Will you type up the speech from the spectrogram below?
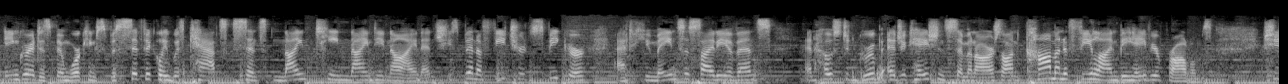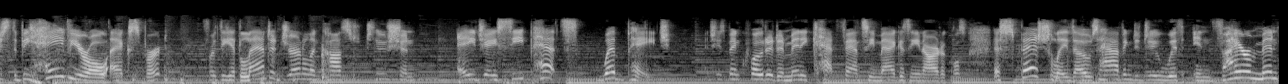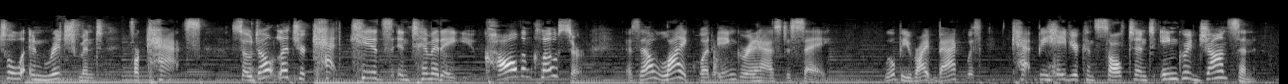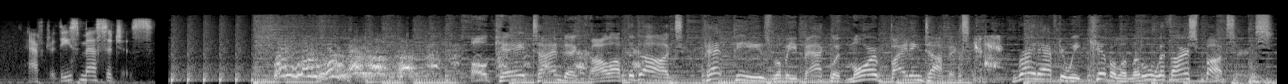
Ingrid has been working specifically with cats since 1999, and she's been a featured speaker at Humane Society events and hosted group education seminars on common feline behavior problems. She's the behavioral expert for the Atlanta Journal and Constitution AJC Pets webpage and she's been quoted in many Cat Fancy magazine articles, especially those having to do with environmental enrichment for cats. So don't let your cat kids intimidate you. Call them closer, because they'll like what Ingrid has to say. We'll be right back with cat behavior consultant Ingrid Johnson after these messages. Okay, time to call off the dogs. Pet Peeves will be back with more biting topics right after we kibble a little with our sponsors.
